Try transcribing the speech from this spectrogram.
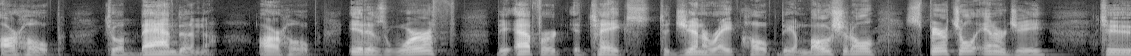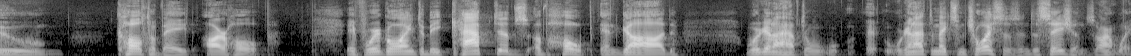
our hope, to abandon our hope. It is worth the effort it takes to generate hope, the emotional, spiritual energy to cultivate our hope. If we're going to be captives of hope in God, we're going to have to we're going to have to make some choices and decisions, aren't we?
